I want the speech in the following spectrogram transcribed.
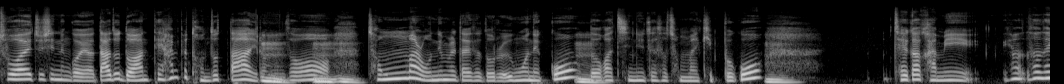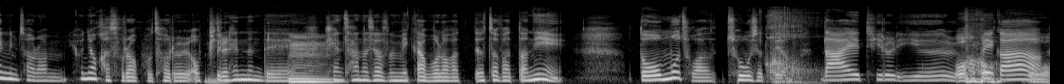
좋아해 주시는 거예요. 나도 너한테 한 표 던졌다 이러면서 음, 음, 정말 온 힘을 다해서 너를 응원했고 음. 너가 진이 돼서 정말 기쁘고 음. 제가 감히 현, 선생님처럼 효녀 가수라고 저를 어필을 했는데 음. 괜찮으셨습니까? 물어봤 여쭤봤더니 너무 좋아 좋으셨대요. 나의 뒤를 이을 어, 후배가 어.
